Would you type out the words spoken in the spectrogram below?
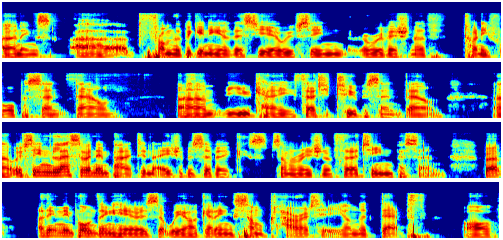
earnings uh, from the beginning of this year, we've seen a revision of 24% down. Um, the UK 32% down. Uh, we've seen less of an impact in Asia Pacific, some region of 13%. But I think the important thing here is that we are getting some clarity on the depth of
